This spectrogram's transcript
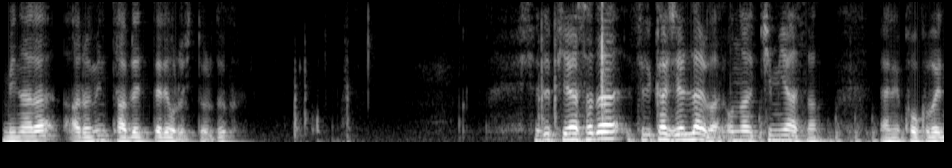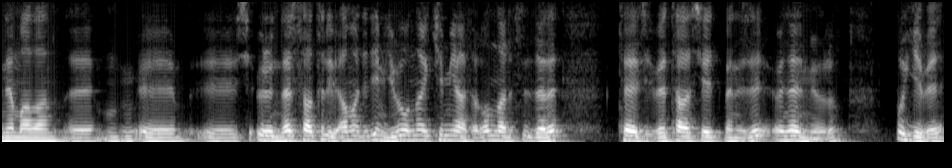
Mineral aromin tabletleri oluşturduk. Şimdi piyasada silika jeller var. Onlar kimyasal. Yani koku ve nem alan e, e, e, şey, ürünler satılıyor. Ama dediğim gibi onlar kimyasal. Onları sizlere tercih ve tavsiye etmenizi önermiyorum. Bu gibi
